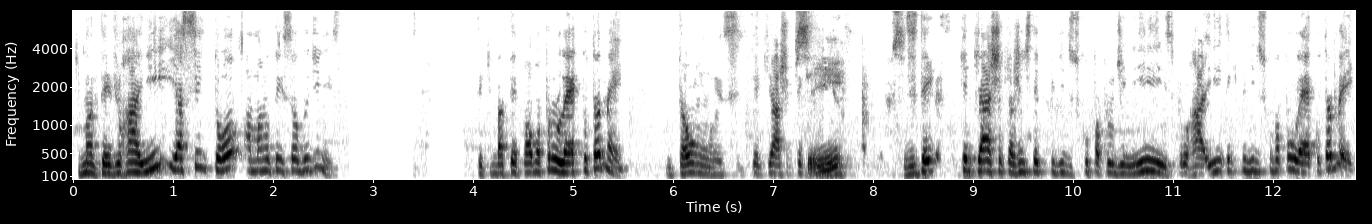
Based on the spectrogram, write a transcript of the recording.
que manteve o Raí e aceitou a manutenção do Diniz. Tem que bater palma para o Leco também. Então, tem que acha que tem Sim. que, tem, quem que acha que a gente tem que pedir desculpa para o Diniz, para o Raí, tem que pedir desculpa para o Leco também.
